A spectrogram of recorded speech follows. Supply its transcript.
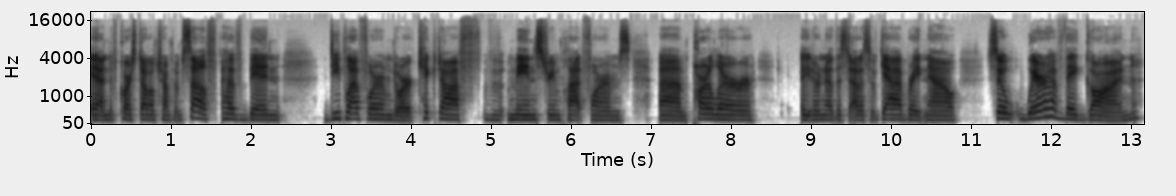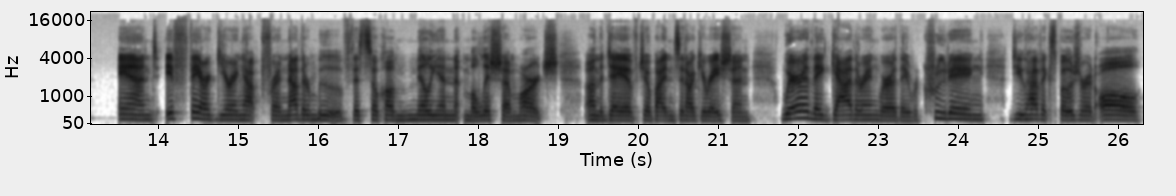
and of course Donald Trump himself have been deplatformed or kicked off mainstream platforms. Um, Parler, I don't know the status of Gab right now. So where have they gone? And if they are gearing up for another move, this so called million militia march on the day of Joe Biden's inauguration, where are they gathering? Where are they recruiting? Do you have exposure at all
